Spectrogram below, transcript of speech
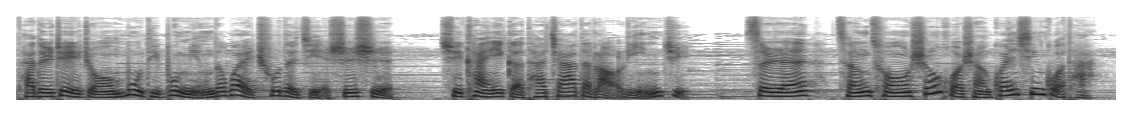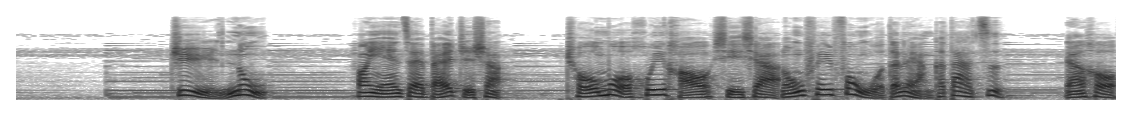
他对这种目的不明的外出的解释是去看一个他家的老邻居，此人曾从生活上关心过他。智怒，方言在白纸上筹墨挥毫写下“龙飞凤舞”的两个大字，然后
